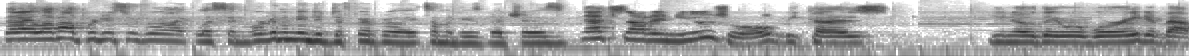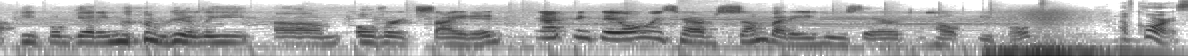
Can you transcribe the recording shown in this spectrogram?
that I love how producers were like, "Listen, we're gonna need to defibrillate some of these bitches." That's not unusual because, you know, they were worried about people getting really um, overexcited. And I think they always have somebody who's there to help people. Of course,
